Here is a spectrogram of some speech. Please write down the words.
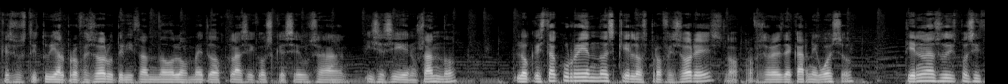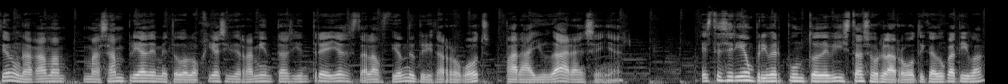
que sustituye al profesor utilizando los métodos clásicos que se usan y se siguen usando, lo que está ocurriendo es que los profesores, los profesores de carne y hueso, tienen a su disposición una gama más amplia de metodologías y de herramientas y entre ellas está la opción de utilizar robots para ayudar a enseñar. Este sería un primer punto de vista sobre la robótica educativa,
